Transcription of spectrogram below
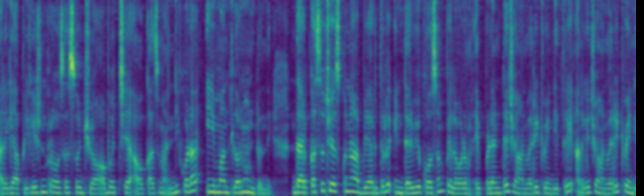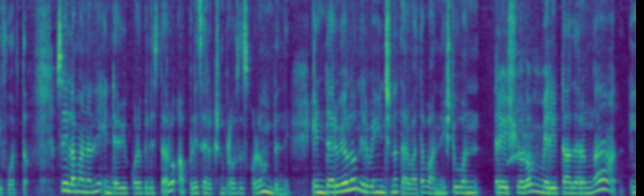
అలాగే అప్లికేషన్ ప్రాసెస్ జాబ్ వచ్చే అవకాశం అన్నీ కూడా ఈ మంత్లోనే ఉంటుంది. దరఖాస్తు చేసుకునే అభ్యర్థులు ఇంటర్వ్యూ కోసం పిలవడం ఎప్పుడంటే జనవరి ట్వంటీ త్రీ అలాగే జనవరి ట్వంటీ ఫోర్త్. సో ఇలా మనల్ని ఇంటర్వ్యూకి కూడా పిలుస్తారు. అప్పుడే సెలక్షన్ ప్రాసెస్ కూడా ఉంటుంది. ఇంటర్వ్యూలో నిర్వహించిన తర్వాత వన్ ఇస్ టు వన్ రేషియోలో మెరిట్ ఆధారంగా ఈ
